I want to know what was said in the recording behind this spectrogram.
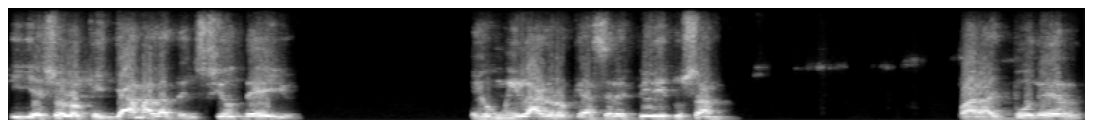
Y eso es lo que llama la atención de ellos. Es un milagro que hace el Espíritu Santo para poder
